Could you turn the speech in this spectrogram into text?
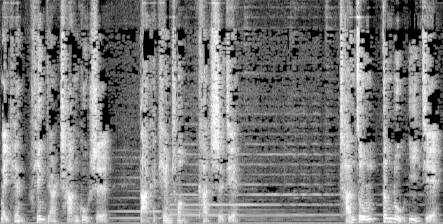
每天听点禅故事，打开天窗看世界。禅宗登陆一节，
